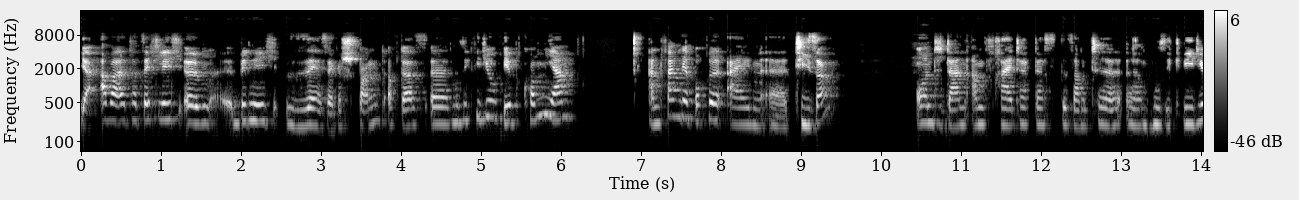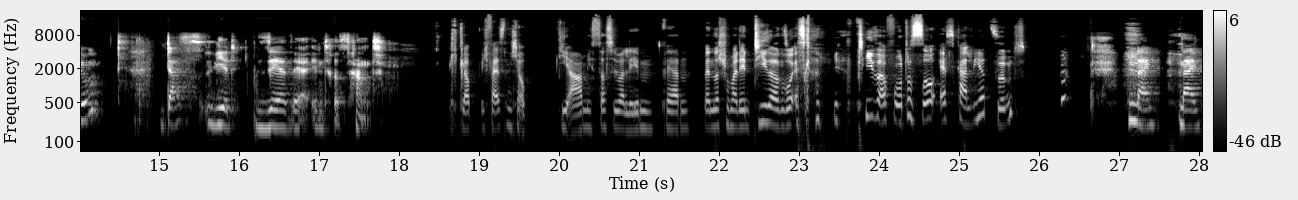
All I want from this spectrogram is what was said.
Ja, aber tatsächlich ähm, bin ich sehr, sehr gespannt auf das äh, Musikvideo. Wir bekommen ja Anfang der Woche ein äh, Teaser und dann am Freitag das gesamte äh, Musikvideo. Das wird sehr, sehr interessant. Ich glaube, ich weiß nicht, ob die Amis das überleben werden, wenn sie schon mal den Teasern so eskaliert, Teaser-Fotos so eskaliert sind. Nein, nein.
